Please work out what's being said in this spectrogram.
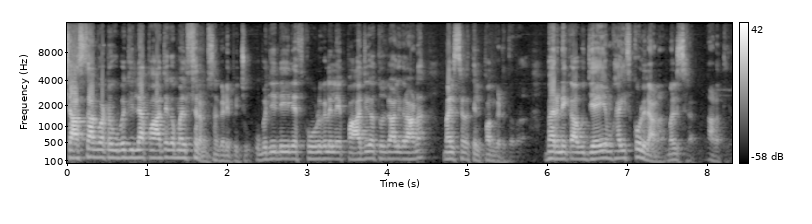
ശാസ്താംകോട്ട ഉപജില്ലാ പാചക മത്സരം സംഘടിപ്പിച്ചു. ഉപജില്ലയിലെ സ്കൂളുകളിലെ പാചക തൊഴിലാളികളാണ് മത്സരത്തിൽ പങ്കെടുത്തത്. ഭരണിക്കാവ് ജെ എം ഹൈസ്കൂളിലാണ് മത്സരം നടത്തിയത്.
